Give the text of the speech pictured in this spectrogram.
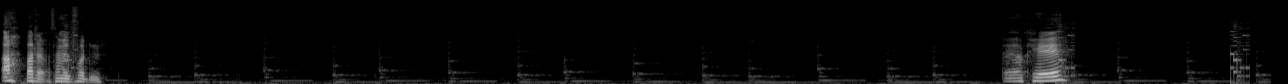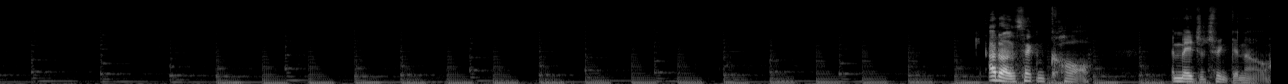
Ach, warte, was haben wir gefunden? Okay. Ah, da, second call. A major twink, genau.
